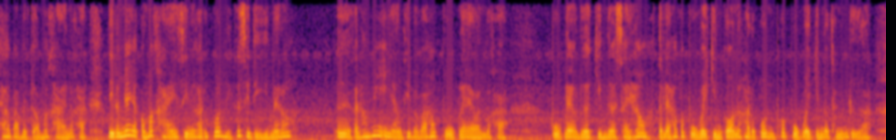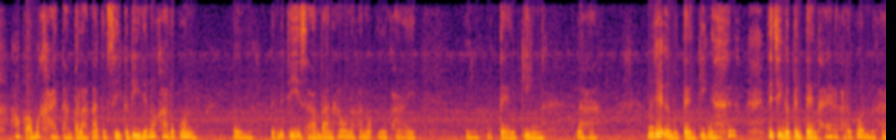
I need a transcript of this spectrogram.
ชาวบ้านมันก็เอามาขายนะคะ นี่ลำไยอยากเอามาขายสิไหมคะทุกคนนี่คือสิดีไหมเนาะ เออกันเฮามีอีหยังที่แบบว่าเฮาปลูกแล้วอันบ่ค่ะปลูกแล้วเหลือกินเหลือใส่เฮาแต่แล้วเฮาก็ปลูกไว้กินก่อนนะคะทุกคนพอปลูกไว้กินแล้วถ้ามันเหลือเฮาก็เอามาขายตามตลาดนัดจังซี่ก็ดีเด้เนาะค่ะทุกคนเออเป็นวิถีอีสานบ้านเฮานะคะเนาะเออขายเออบักแตงกิ่งนะคะไม่ใช่เอื่นบักแตงกิ่งที่จริงก็เป็นแตงไทยแหละค่ะทุกคนนะคะ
